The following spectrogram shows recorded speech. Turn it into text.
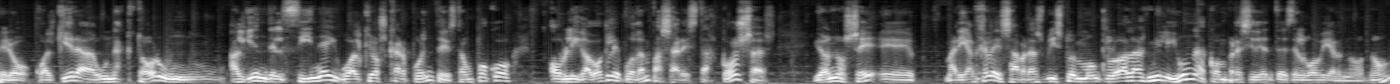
pero cualquiera, un actor, un, alguien del cine, igual que Oscar Puente, está un poco obligado a que le puedan pasar estas cosas. Yo no sé, eh, María Ángeles, habrás visto en Moncloa las mil y una con presidentes del gobierno, ¿no?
